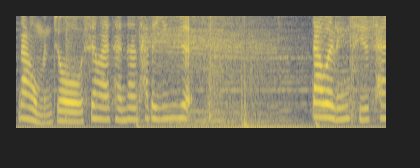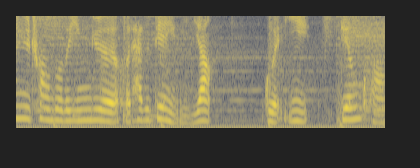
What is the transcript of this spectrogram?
那我们就先来谈谈他的音乐。大卫·林奇参与创作的音乐和他的电影一样，诡异、癫狂，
